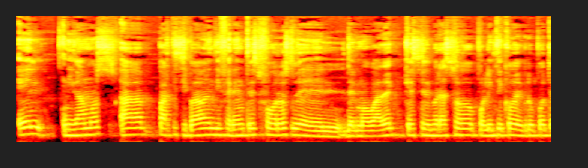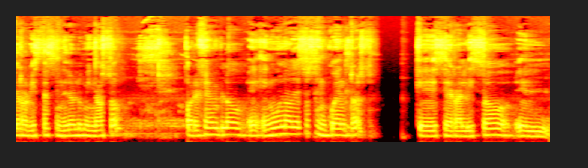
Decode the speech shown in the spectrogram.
Él, digamos, ha participado en diferentes foros del, del Movadec, que es el brazo político del grupo terrorista Sendero Luminoso. Por ejemplo, en uno de esos encuentros, que se realizó el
